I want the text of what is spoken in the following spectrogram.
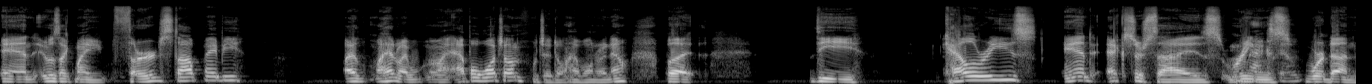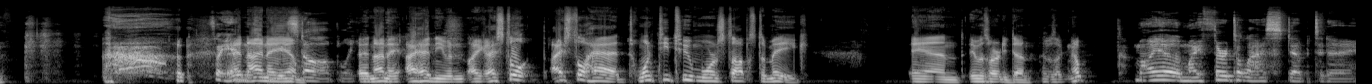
and it was like my third stop maybe. I I had my my Apple Watch on, which I don't have on right now, but the calories and exercise rings were done. like at 9 a.m.. Stop. Like and I I hadn't even like I still I still had 22 more stops to make and it was already done. It was like, nope. My uh, my third to last step today,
